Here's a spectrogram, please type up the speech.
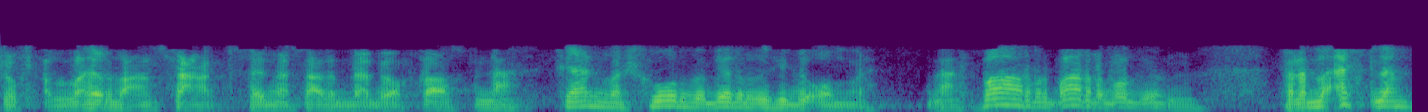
شوف الله يرضى عن سعد سيدنا سعد بن أبي وقاص. نعم. كان مشهور ببره بأمه. نعم. بار بار بار. فلما أسلم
